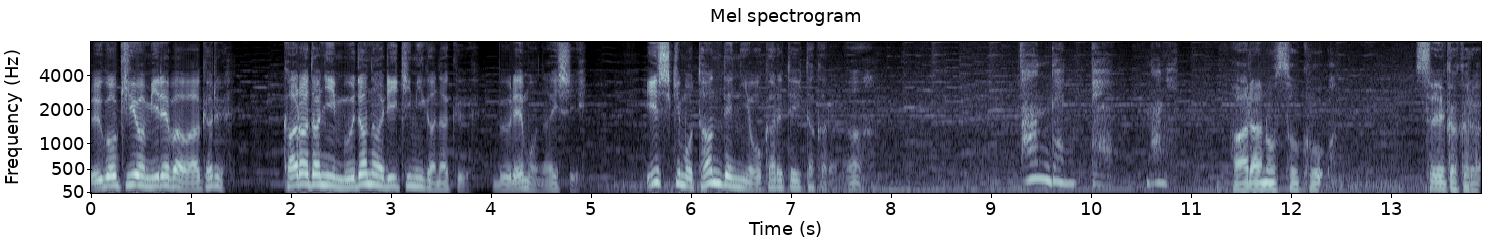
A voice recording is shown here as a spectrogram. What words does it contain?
よ。動きを見ればわかる。体に無駄な力みがなくブレもないし意識も丹田に置かれていたからな。丹田って何？腹の底聖火から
